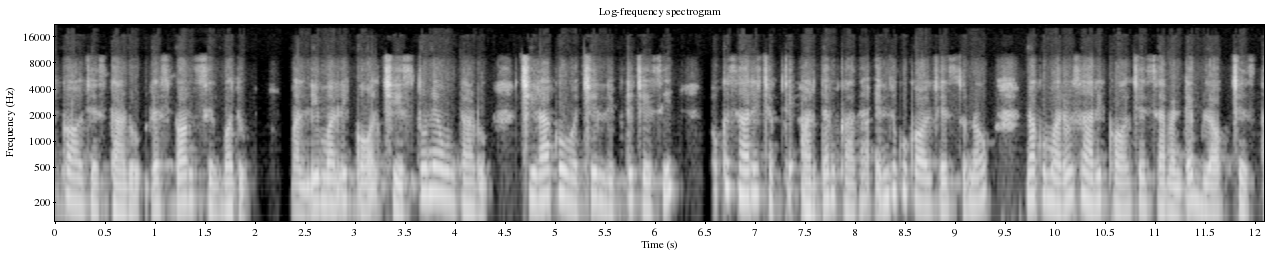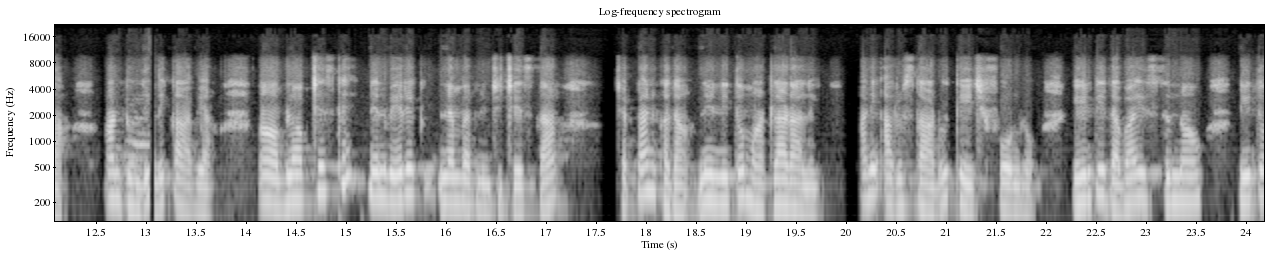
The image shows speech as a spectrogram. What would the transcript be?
కాల్ చేస్తాడు. రెస్పాన్స్ ఇవ్వదు. మళ్ళీ మళ్ళీ కాల్ చేస్తూనే ఉంటాడు. చిరాకు వచ్చి లిఫ్ట్ చేసి ఒకసారి చెప్తే అర్థం కాదా? ఎందుకు కాల్ చేస్తున్నావు? నాకు మరోసారి కాల్ చేశామంటే బ్లాక్ చేస్తా అంటుంది కావ్య. బ్లాక్ చేస్తే నేను వేరే నెంబర్ నుంచి చేస్తా. చెప్పాను కదా నేను నీతో మాట్లాడాలి అని అరుస్తాడు తేజ్ ఫోన్లో. ఏంటి దబాయిస్తున్నావు నీతో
